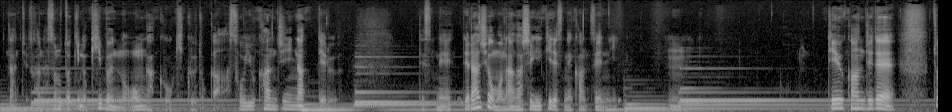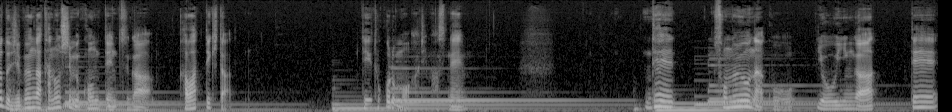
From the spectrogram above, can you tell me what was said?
て言うんですかねその時の気分の音楽を聴くとかそういう感じになってるですね。でラジオも流し聞きですね完全に。うん。っていう感じでちょっと自分が楽しむコンテンツが変わってきた。っていうところもありますね。でそのようなこう要因があって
